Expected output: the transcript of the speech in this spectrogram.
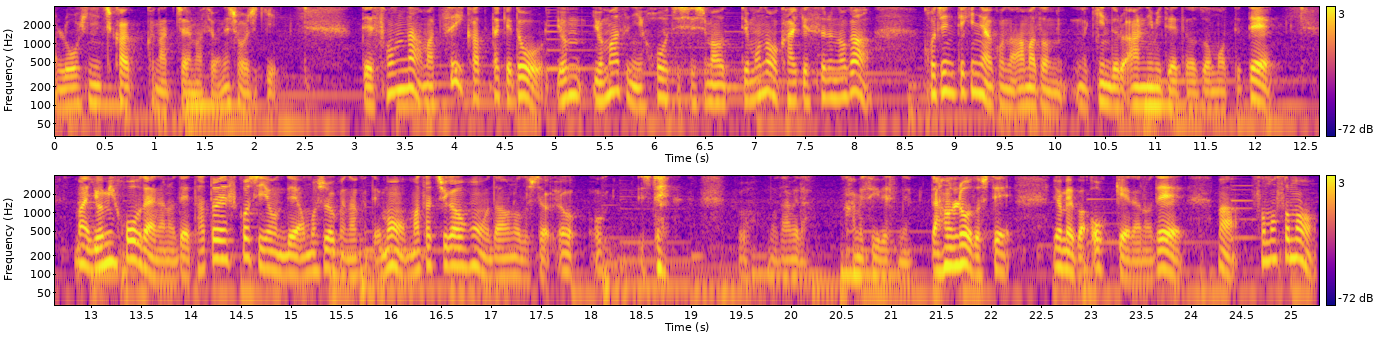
浪費に近くなっちゃいますよね正直。でそんな、まあ、つい買ったけど読まずに放置してしまうっていうものを解決するのが個人的にはこの Amazon の Kindle Unlimited だと思ってて、まあ、読み放題なのでたとえ少し読んで面白くなくてもまた違う本をダウンロードしてしてもうダメだ。噛みすぎですね。ダウンロードして読めば OK なので、まあ、そもそも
